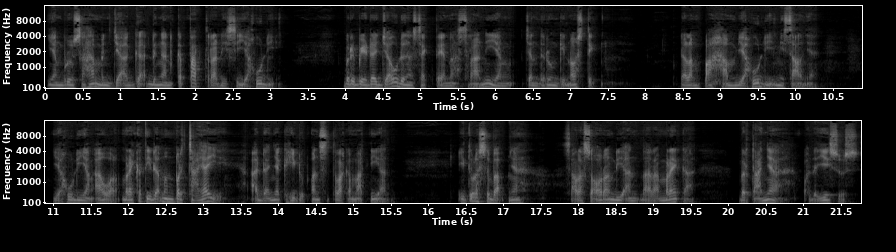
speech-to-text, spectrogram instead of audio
Yang berusaha menjaga dengan ketat tradisi Yahudi. Berbeda jauh dengan sekte Nasrani yang cenderung gnostik dalam paham Yahudi misalnya, Yahudi yang awal, mereka tidak mempercayai adanya kehidupan setelah kematian. Itulah sebabnya salah seorang di antara mereka bertanya pada Yesus,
